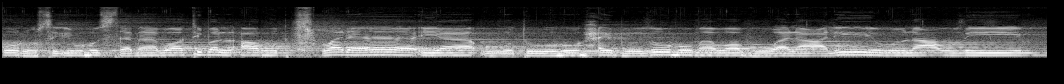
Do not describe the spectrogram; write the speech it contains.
كرسيه السماوات والأرض ولا يؤوده حفظهما وهو العلي العظيم.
